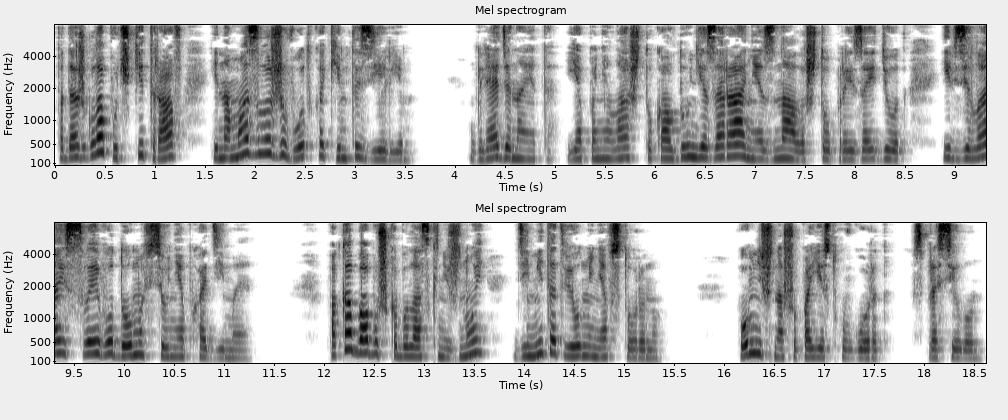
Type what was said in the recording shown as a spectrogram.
подожгла пучки трав и намазала живот каким-то зельем. Глядя на это, я поняла, что колдунья заранее знала, что произойдет, и взяла из своего дома все необходимое. Пока бабушка была с княжной, Демид отвел меня в сторону. «Помнишь нашу поездку в город?» – спросил он.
